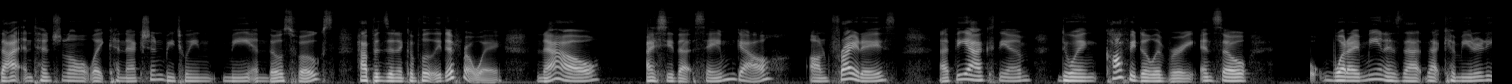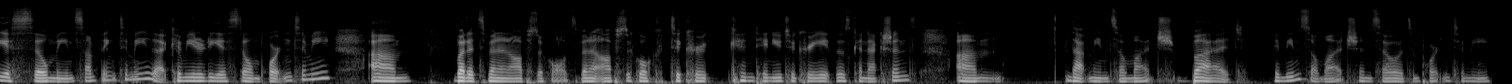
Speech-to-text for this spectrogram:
that intentional like connection between me and those folks happens in a completely different way. Now, I see that same gal on Fridays at the Axiom doing coffee delivery. And so what I mean is that that community is still means something to me. That community is still important to me. Um, but it's been an obstacle. It's been an obstacle c- to cre- continue to create those connections. Um, that means so much, but it means so much, and so it's important to me.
